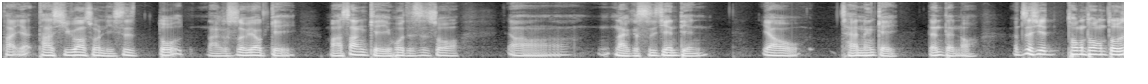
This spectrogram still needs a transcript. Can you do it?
他要他希望说你是多哪个时候要给，马上给，或者是说呃哪个时间点要才能给等等哦，那这些通通都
